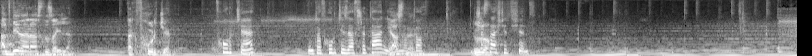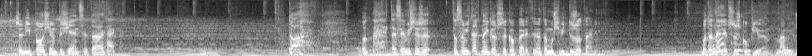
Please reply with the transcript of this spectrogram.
A dwie na raz to za ile? Tak w hurcie. W hurcie. No to w hurcie zawsze taniej. Jasne. No to Dużo. 16 tysięcy. Czyli po 8 tysięcy, tak? Tak. To. Bo, tak sobie myślę, że to są i tak najgorsze koperty. No to musi być dużo taniej. Bo te No najlepsze już kupiłem. Mam już.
